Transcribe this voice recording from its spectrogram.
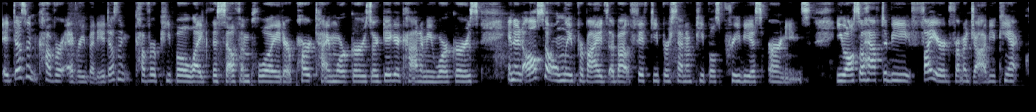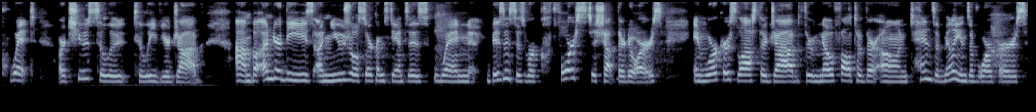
it doesn't cover everybody. It doesn't cover people like the self-employed or part-time workers or gig economy workers. And it also only provides about 50% of people's previous earnings. You also have to be fired from a job. You can't quit or choose to, lo- to leave your job. Um, but under these unusual circumstances, when businesses were forced to shut their doors and workers lost their job through no fault of their own, tens of millions of workers,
